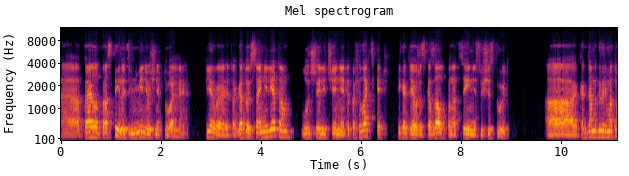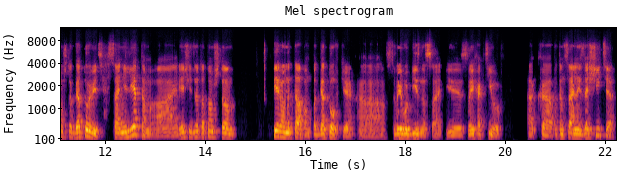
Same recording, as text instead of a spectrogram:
Э, правила простые, но тем не менее очень актуальные. Первое – это готовься не летом, лучшее лечение – это профилактика, и, как я уже сказал, панацеи не существует. Когда мы говорим о том, что готовить сани летом, речь идет о том, что первым этапом подготовки своего бизнеса и своих активов к потенциальной защите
